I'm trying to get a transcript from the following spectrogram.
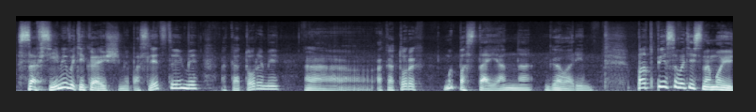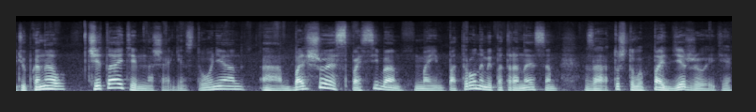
со всеми вытекающими последствиями, о, которыми, а, о которых мы постоянно говорим. Подписывайтесь на мой YouTube канал, читайте наше агентство Униан. А, большое спасибо моим патронам и патронессам за то, что вы поддерживаете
